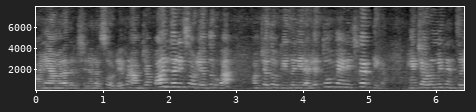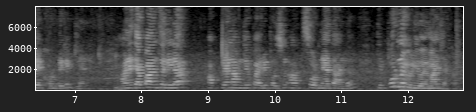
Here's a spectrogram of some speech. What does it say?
आणि आम्हाला दर्शनाला सोडले. पण आमच्या पाच जणी सोडले दुर्गा. आमच्या दोघी जणी राहिले तू मॅनेज करते का? ह्याच्यावरून मी त्यांचं रेकॉर्ड घेतलेलं आणि त्या पाच जणीला आपल्या नामदेव पायरीपासून आज सोडण्यात आलं. ते पूर्ण व्हिडिओ आहे माझ्याकडे.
